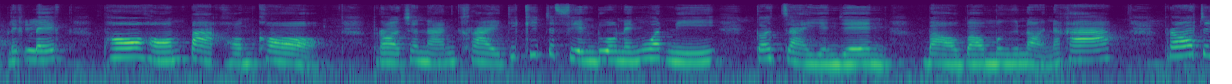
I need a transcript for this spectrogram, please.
บเล็กๆ พอหอมปากหอมคอ เพราะฉะนั้นใครที่คิดจะเสี่ยงดวงในงวดนี้ ก็ใจเย็นๆ เบาๆมือหน่อยนะคะ เพราะจะ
